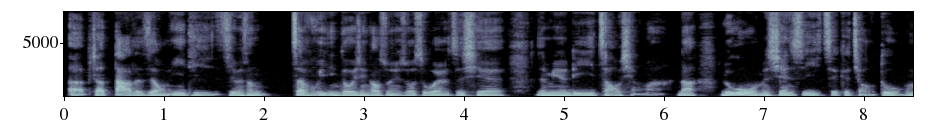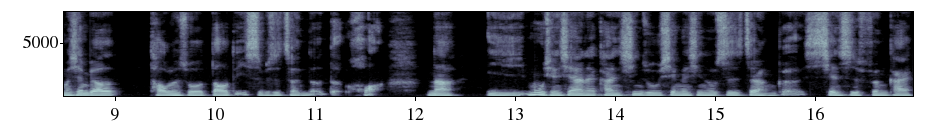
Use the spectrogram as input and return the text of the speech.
呃比较大的这种议题，基本上。政府一定都会先告诉你说是为了这些人民的利益着想嘛？那如果我们先是以这个角度，我们先不要讨论说到底是不是真的的话，那以目前现在来看，新竹县跟新竹市这两个县市分开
